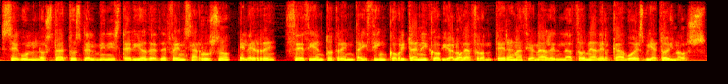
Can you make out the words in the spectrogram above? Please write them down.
Según los datos del Ministerio de Defensa ruso, el RC-135 británico violó la frontera nacional en la zona del Cabo Sviatoinos.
